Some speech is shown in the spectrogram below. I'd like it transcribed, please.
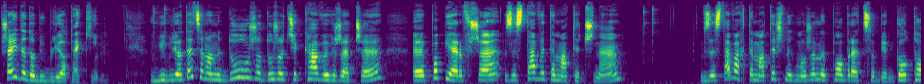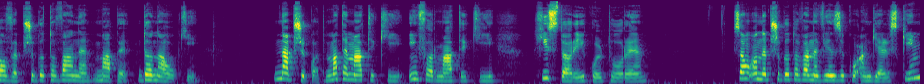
Przejdę do biblioteki. W bibliotece mamy dużo, dużo ciekawych rzeczy. E, Po pierwsze, zestawy tematyczne. W zestawach tematycznych możemy pobrać sobie gotowe, przygotowane mapy do nauki. Na przykład matematyki, informatyki, historii i kultury. Są one przygotowane w języku angielskim,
